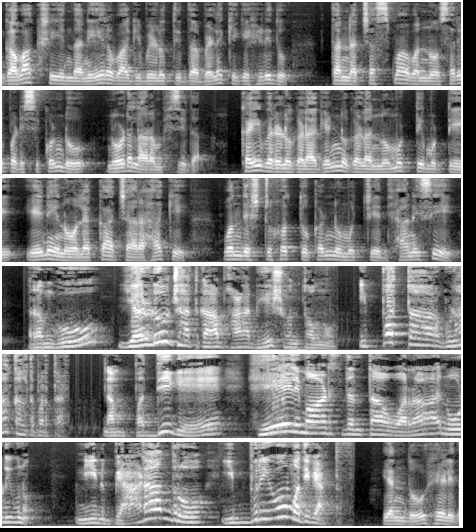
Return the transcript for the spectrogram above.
ಗವಾಕ್ಷಿಯಿಂದ ನೇರವಾಗಿ ಬೀಳುತ್ತಿದ್ದ ಬೆಳಕಿಗೆ ಹಿಡಿದು ತನ್ನ ಚಸ್ಮಾವನ್ನು ಸರಿಪಡಿಸಿಕೊಂಡು ನೋಡಲಾರಂಭಿಸಿದ. ಕೈ ಬೆರಳುಗಳ ಗೆಣ್ಣುಗಳನ್ನು ಮುಟ್ಟಿ ಮುಟ್ಟಿ ಏನೇನೋ ಲೆಕ್ಕಾಚಾರ ಹಾಕಿ ಒಂದಿಷ್ಟು ಹೊತ್ತು ಕಣ್ಣು ಮುಚ್ಚಿ ಧ್ಯಾನಿಸಿ, ರಂಗು, ಎರಡೂ ಜಾತಕ ಬಹಳ ಭೇಷ್ ಹೊಂತವನು ಇಪ್ಪತ್ತಾರು ಗುಣ ಕಲ್ತು ಬರ್ತಾರೆ. ನಮ್ಮ ಪದ್ದಿಗೆ ಹೇಳಿ ಮಾಡಿಸಿದಂತ ವರ ನೋಡಿವನು. ನೀನು ಬ್ಯಾಡ ಅಂದ್ರೂ ಇಬ್ಬರಿಗೂ ಮದುವೆ ಆಗ್ತದೆ. ಎಂದು ಹೇಳಿದ.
